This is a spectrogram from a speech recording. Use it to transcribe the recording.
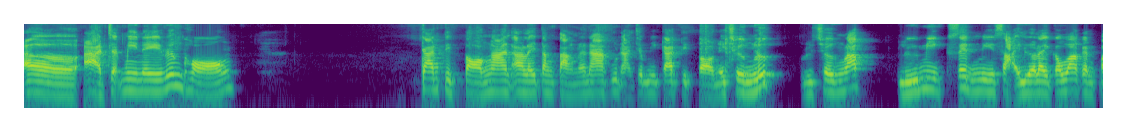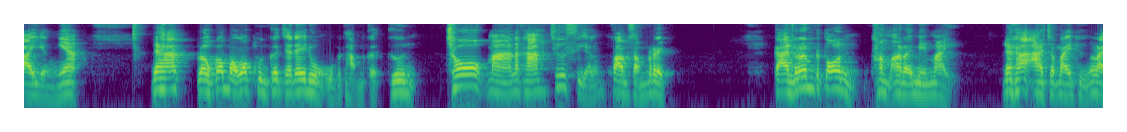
เอ่ออาจจะมีในเรื่องของ การติดต่องานอะไรต่างๆ นานาคุณอาจจะมีการติดต่อในเชิงลึก หรือเชิงลับ หรือมีเส้นมีสายหรืออะไรก็ว่ากันไปอย่างเงี้ยนะคะเราก็บอกว่าคุณก็จะได้ดวงอุปถัมภ์เกิดขึ้น โชคมานะคะ ชื่อเสียงความสำเร็จ การเริ่มต้นทำอะไรใหม่ ๆ นะคะ อาจจะหมายถึงอะไร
